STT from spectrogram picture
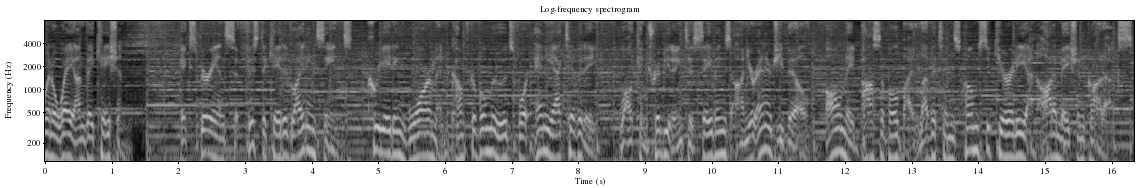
when away on vacation. Experience sophisticated lighting scenes, creating warm and comfortable moods for any activity, while contributing to savings on your energy bill, all made possible by Leviton's home security and automation products.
